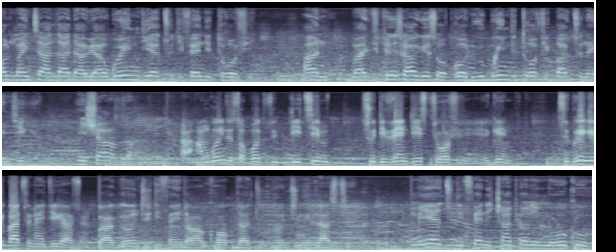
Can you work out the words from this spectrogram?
Almighty Allah that we are going there to defend the trophy and by the special grace of God we will bring the trophy back to Nigeria, inshallah. I'm going to support the team to defend this trophy again to bring it back to Nigeria. Sir. We are going to defend our cup that we won to last year. I'm here to defend the champion in Morocco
